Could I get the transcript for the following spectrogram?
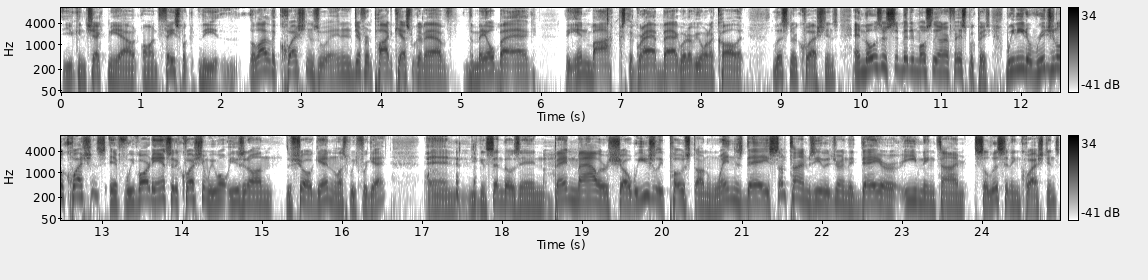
you can check me out on Facebook. The a lot of the questions in a different podcast we're going to have the mailbag. The inbox, the grab bag, whatever you want to call it, listener questions. And those are submitted mostly on our Facebook page. We need original questions. If we've already answered a question, we won't use it on the show again unless we forget. And you can send those in. Ben Maller's show. We usually post on Wednesday, sometimes either during the day or evening time, soliciting questions.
